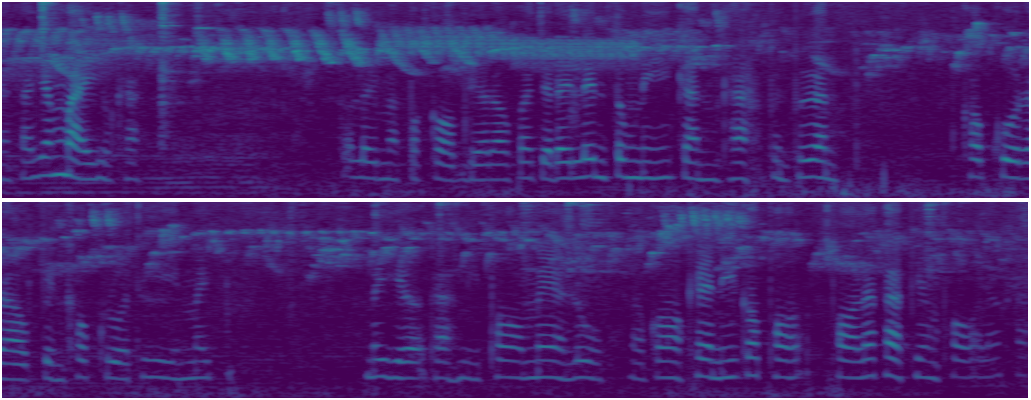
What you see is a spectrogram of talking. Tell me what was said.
นะคะ ยังใหม่อยู่ค่ะ ก็เลยมาประกอบเดี๋ยวเราก็จะได้เล่นตรงนี้กันค่ะ เพื่อนๆ ครอบครัวเราเป็นครอบครัวที่ไม่ไม่เยอะค่ะ มีพ่อแม่ลูก แล้วก็แค่นี้ก็พอพอแล้วค่ะ เพียงพอแล้วค่ะ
